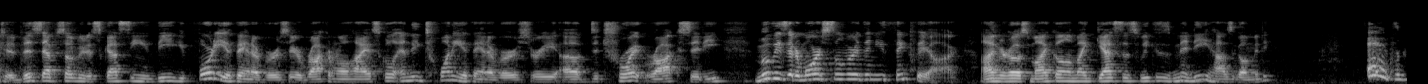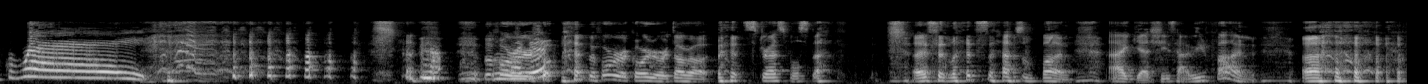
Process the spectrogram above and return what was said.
This episode, we're discussing the 40th anniversary of Rock and Roll High School and the 20th anniversary of Detroit Rock City, movies that are more similar than you think they are. I'm your host, Michael, and my guest this week is Mindy. How's it going, Mindy? It's great. before we reco- before we recorded, we were talking about stressful stuff. I said, let's have some fun. I guess she's having fun. Uh,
